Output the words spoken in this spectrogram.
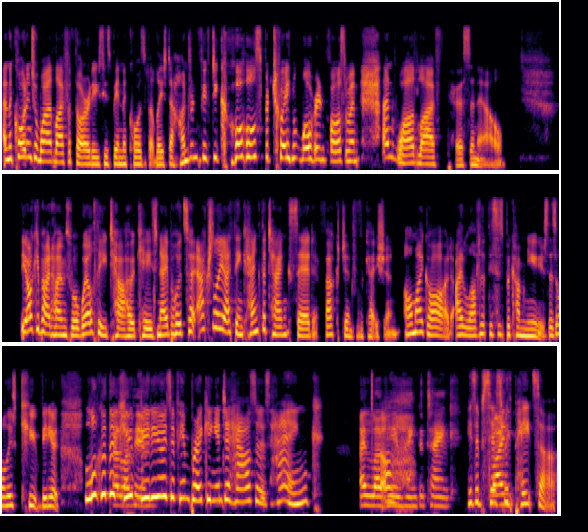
and according to wildlife authorities, he's been the cause of at least 150 calls between law enforcement and wildlife personnel. The occupied homes were wealthy Tahoe Keys neighborhoods, so actually, I think Hank the Tank said, fuck gentrification. Oh my God, I love that this has become news. There's all these cute videos. Look at the I cute videos of him breaking into houses. Hank, I love Oh. him, Hank the Tank. he's obsessed Mine- with pizza.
